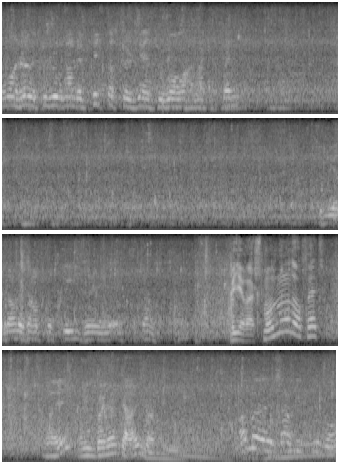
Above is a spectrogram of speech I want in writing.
Et moi, je vais toujours dans des petites parce que je viens souvent à la capelle. Dans les entreprises et, et tout ça. Mais il y a vachement de monde en fait. Oui. Une bagnole qui arrive. Ah, mais ça arrive souvent.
